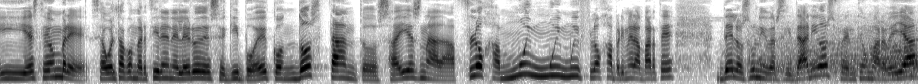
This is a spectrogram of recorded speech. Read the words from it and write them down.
Y este hombre se ha vuelto a convertir en el héroe de su equipo, ¿eh? con dos tantos. Ahí es nada. Floja, muy, muy, muy floja primera parte de los universitarios frente a un Marbella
